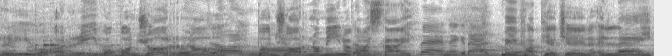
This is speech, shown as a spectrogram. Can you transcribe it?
Arrivo, arrivo, buongiorno. Buongiorno. Buongiorno, Mina, come stai? Bene, grazie. Mi fa piacere. E lei?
